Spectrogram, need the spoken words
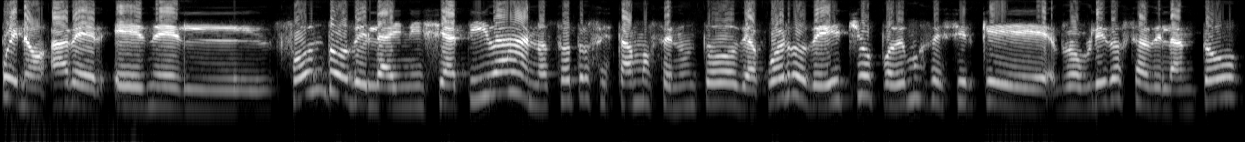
Bueno, a ver, en el fondo de la iniciativa nosotros estamos en un todo de acuerdo. De hecho, podemos decir que Robledo se adelantó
